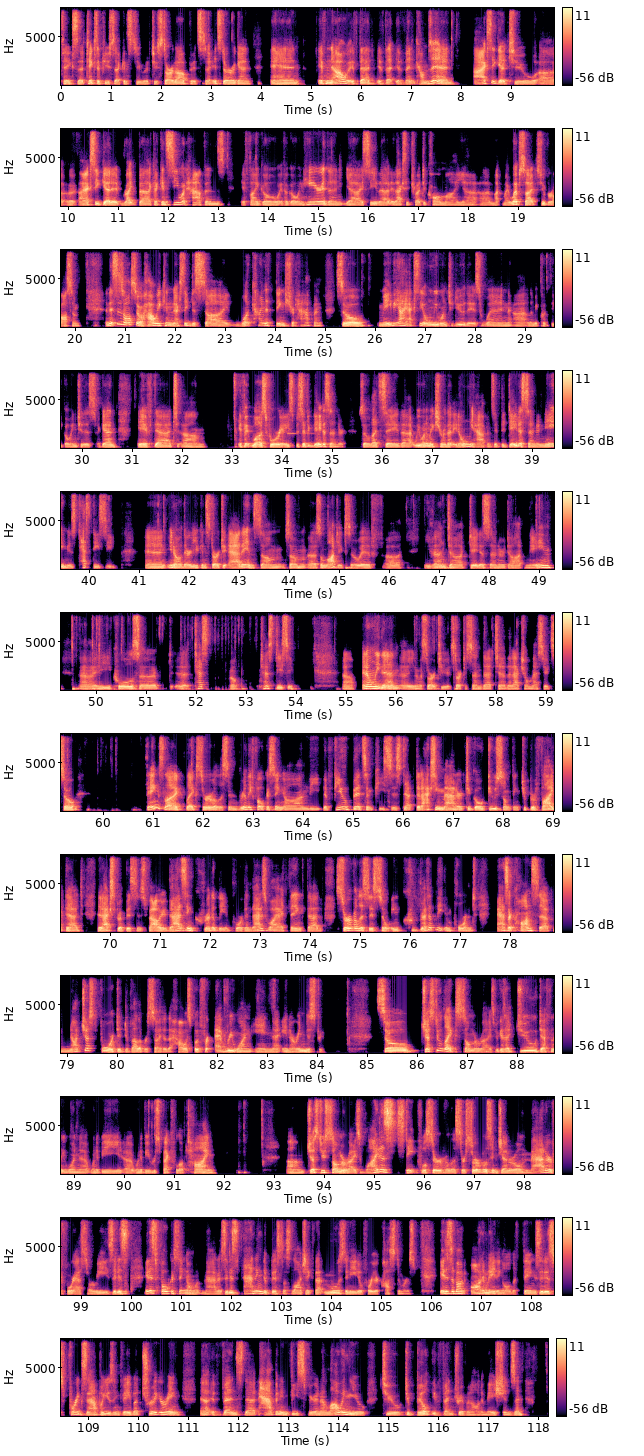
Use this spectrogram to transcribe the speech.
takes uh, takes a few seconds to uh, to start up. It's uh, it's there again, and if now if that if that event comes in, I actually get to uh, uh I actually get it right back. I can see what happens if I go if I go in here, then yeah, I see that it actually tried to call my, uh, uh, my, my website. Super awesome. And this is also how we can actually decide what kind of things should happen. So maybe I actually only want to do this when uh, let me quickly go into this again. If that um, if it was for a specific data center. So let's say that we want to make sure that it only happens if the data center name is testdc and you know there you can start to add in some some uh, some logic. So if uh, event data center name uh, equals uh, uh, test oh, test dc uh, and only then you know start to start to send that that actual message. So things like like serverless and really focusing on the the few bits and pieces that that actually matter to go do something to provide that that extra business value. That is incredibly important. That is why i think that serverless is so incredibly important as a concept not just for the developer side of the house but for everyone in in our industry so just to like summarize, because I do definitely want to want to be uh, want to be respectful of time. Um, just to summarize, why does stateful serverless or serverless in general matter for SREs? It is it is focusing on what matters. It is adding the business logic that moves the needle for your customers. It is about automating all the things. It is, for example, using Veba triggering uh, events that happen in vSphere and allowing you to to build event-driven automations and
